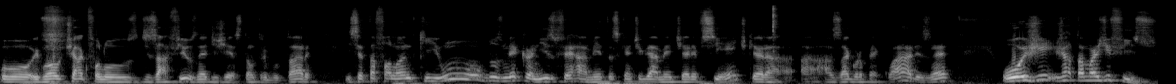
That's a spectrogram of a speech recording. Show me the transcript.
o, o- igual o Tiago falou, os desafios né, de gestão tributária, e você está falando que um dos mecanismos, ferramentas que antigamente era eficiente, que era a- as agropecuárias, né, hoje já está mais difícil.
